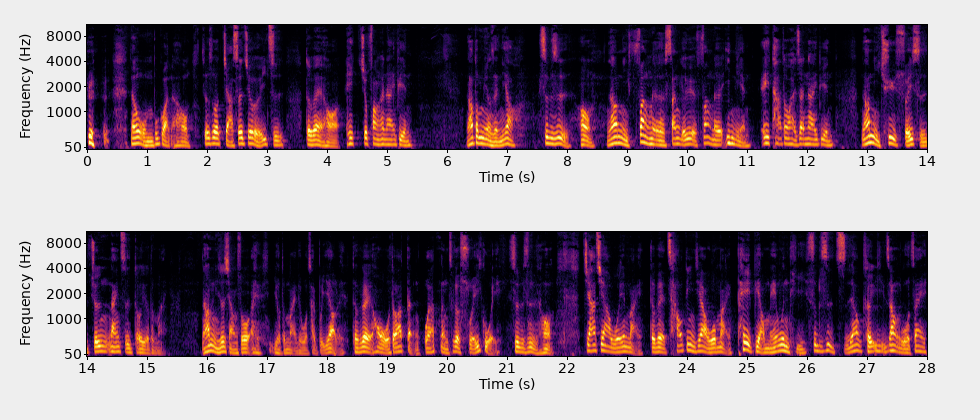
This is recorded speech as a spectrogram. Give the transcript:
然后我们不管了哈，就是说，假设就有一只，对不对哈？哎，就放在那一边，然后都没有人要，是不是？哦，然后你放了三个月，放了一年，哎，它都还在那一边，然后你去随时就是那一只都有的买。然后你就想说，哎，有的买的我才不要嘞，对不对？然后我都要等，我要等这个水鬼，是不是？吼，加价我也买，对不对？超定价我买，配表没问题，是不是？只要可以让我在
